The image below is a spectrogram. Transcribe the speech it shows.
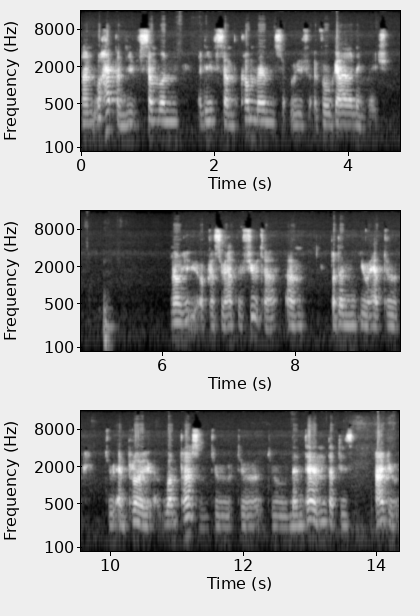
and what happens if someone leaves some comments with a vulgar language? Mm. Now, you, of course, you have to filter, um, but then you have to, to employ one person to, to, to maintain that these argue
